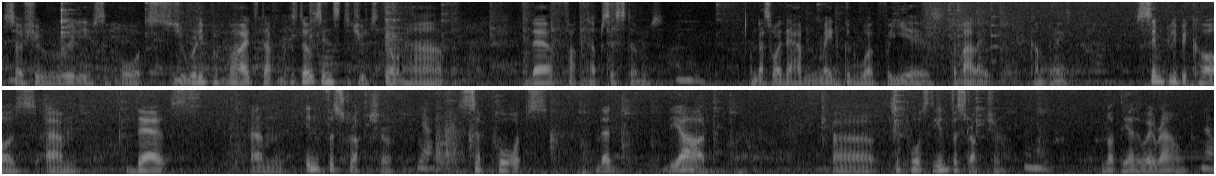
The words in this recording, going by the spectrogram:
So she really supports. She really provides that because those institutes don't have. They're fucked up systems, Mhm. and that's why they haven't made good work for years. The ballet companies, simply because um, their um, infrastructure Yeah. supports the the art uh, supports the infrastructure, not the other way around. No.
